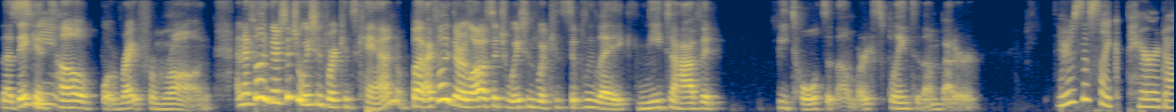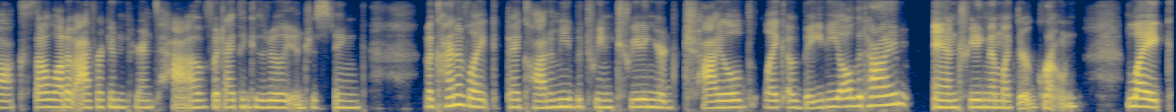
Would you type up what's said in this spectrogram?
that they See, can tell what right from wrong. And i feel like there are situations where kids can but i feel like there are a lot of situations where kids simply like need to have it be told to them or explained to them better there's this like paradox that a lot of African parents have, which I think is really interesting. The kind of like dichotomy between treating your child like a baby all the time and treating them like they're grown. Like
